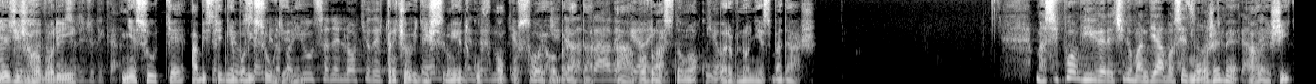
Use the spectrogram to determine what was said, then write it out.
Ježiš hovorí, nesúďte, aby ste neboli súdení. Prečo vidíš smietku v oku svojho brata a vo vlastnom oku brvno nezbadáš? Môžeme ale žiť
